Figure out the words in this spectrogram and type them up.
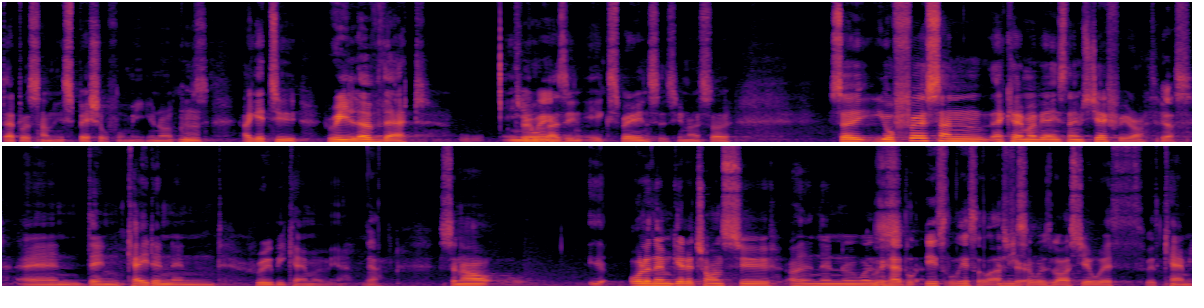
that was something special for me, you know, because I get to relive that in your me. guys' experiences, you know. So. So your first son that came over here, his name's Jeffrey, right? yes. and then Caden and Ruby came over here. Yeah. So now all of them get a chance to. Oh, and then it was We had Lisa last Lisa year. Lisa was last year with with Cami.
